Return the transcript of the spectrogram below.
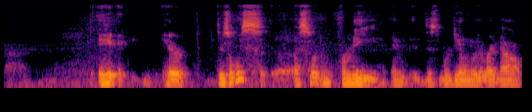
God. Here, there's always a certain, for me, and we're dealing with it right now,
